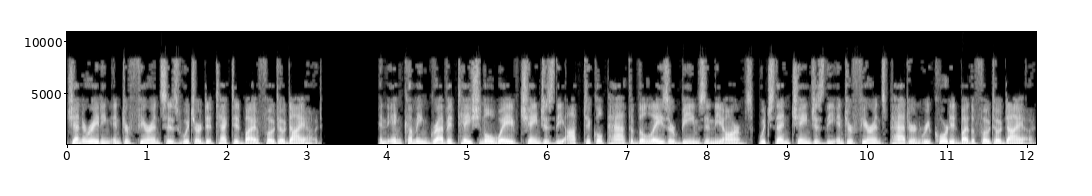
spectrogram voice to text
generating interferences which are detected by a photodiode. An incoming gravitational wave changes the optical path of the laser beams in the arms, which then changes the interference pattern recorded by the photodiode.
